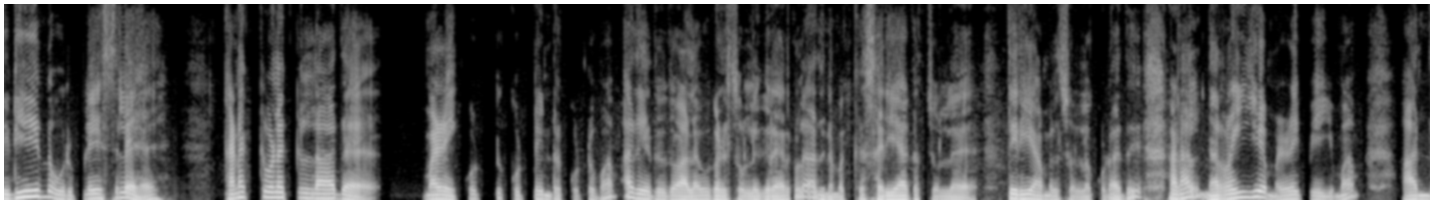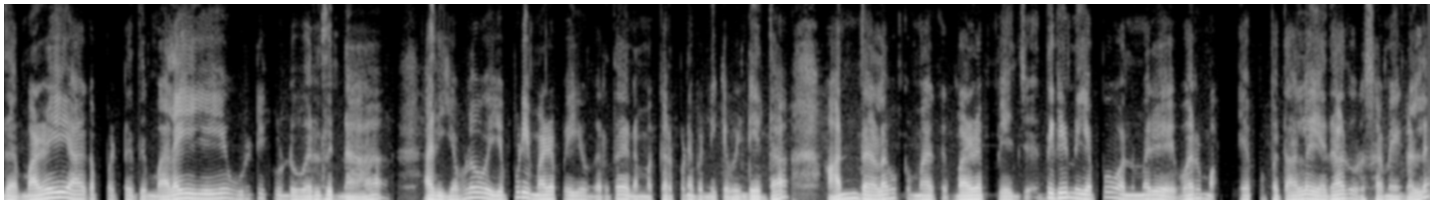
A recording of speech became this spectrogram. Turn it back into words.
திடீர்னு ஒரு பிளேஸில் கணக்கு வழக்கில்லாத மழை கொட்டு கொட்டென்று கொட்டுமாம். அது ஏதேதோ அளவுகள் சொல்லுகிறார்கள். அது நமக்கு சரியாக சொல்ல தெரியாமல் சொல்லக்கூடாது. ஆனால் நிறைய மழை பெய்யுமாம். அந்த மழையாகப்பட்டது மலையையே உருட்டி கொண்டு வருதுன்னா அது எவ்வளோ எப்படி மழை பெய்யுங்கிறத நம்ம கற்பனை பண்ணிக்க வேண்டியது தான் அந்த அளவுக்கு ம மழை பெஞ்சு திடீர்னு எப்போவும் அந்த மாதிரி வருமா? எப்போ பார்த்தாலும் ஏதாவது ஒரு சமயங்களில்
